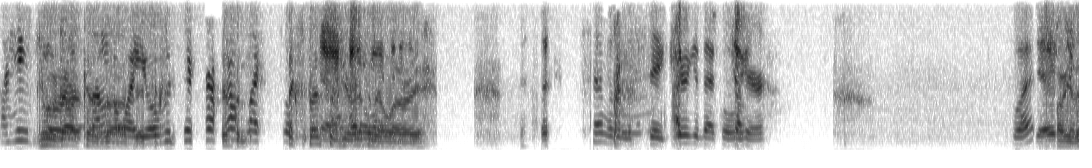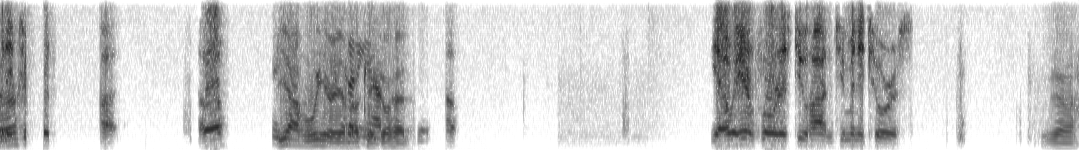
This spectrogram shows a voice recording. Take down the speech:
I hate Florida. Cause, I don't know uh, why you're over there. It's like, expensive yeah, here, I don't it, Larry? that was a mistake. Here, get back over here. What? Yeah, Are you there? Uh, hello? Yeah, we hear you. Okay, go ahead. Oh. Yeah, over here in Florida, it's too hot and too many tourists. Yeah.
